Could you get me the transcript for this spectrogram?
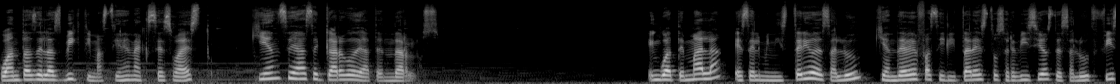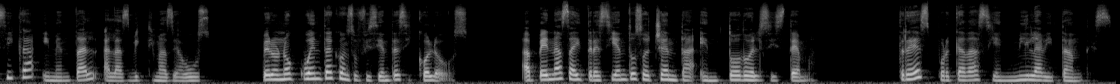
¿cuántas de las víctimas tienen acceso a esto? ¿Quién se hace cargo de atenderlos? En Guatemala es el Ministerio de Salud quien debe facilitar estos servicios de salud física y mental a las víctimas de abuso, pero no cuenta con suficientes psicólogos. Apenas hay 380 en todo el sistema, 3 por cada 100.000 habitantes.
